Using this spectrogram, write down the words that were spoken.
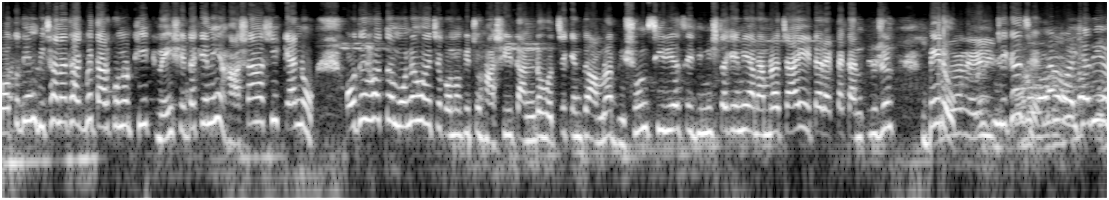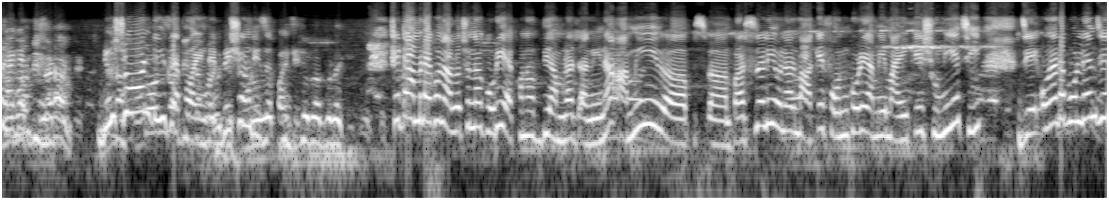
কতদিন বিছানা থাকবে তার কোনো ঠিক নেই। সেটাকে নিয়ে হাসাহাসি কেন? ওদের হয়তো মনে হয়েছে কোনো কিছু হাসির কাণ্ড হচ্ছে কিন্তু আমরা ভীষণ সিরিয়াস এই জিনিসটাকে নিয়ে আর আমরা চাই এটার একটা কনক্লুশন বেরো ঠিক আছে? পয়সা দিয়ে ভীষণ ডিসঅ্যাপয়েন্টেড ভীষণ ডিসঅ্যাপয়েন্টেড সেটা আমরা এখন আলোচনা করি এখন অবধি আমরা জানি না। আমি পার্সোনালি ওনার মাকে ফোন করে আমি মাইকে শুনিয়েছি যে ওনারা বললেন যে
